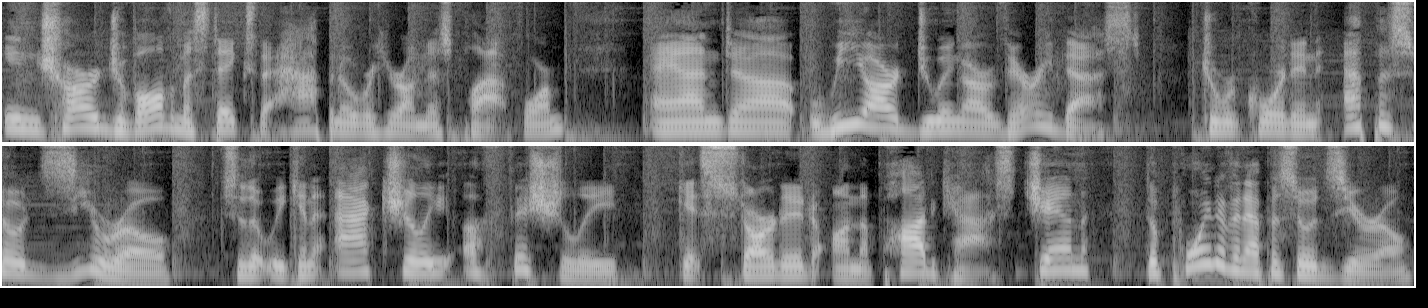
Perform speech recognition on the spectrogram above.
in charge of all the mistakes that happen over here on this platform. And uh, we are doing our very best to record an episode zero so that we can actually officially get started on the podcast. Jan, the point of an episode zero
